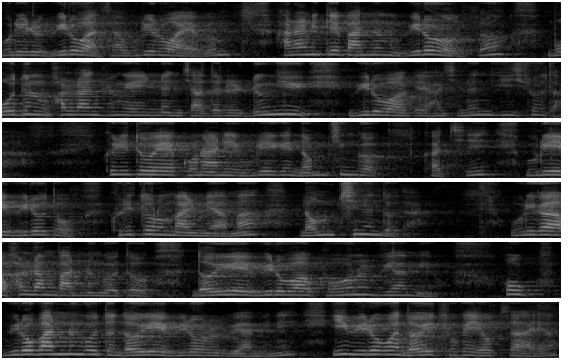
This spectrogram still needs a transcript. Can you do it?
우리를 위로하사 우리로 하여금 하나님께 받는 위로로서 모든 환란 중에 있는 자들을 능히 위로하게 하시는 이시로다. 그리스도의 고난이 우리에게 넘친 것 같이 우리의 위로도 그리스도로 말미암아 넘치는도다. 우리가 환란 받는 것도 너희의 위로와 구원을 위함이요 혹 위로받는 것도 너희의 위로를 위함이니 이 위로가 너희 속에 역사하여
